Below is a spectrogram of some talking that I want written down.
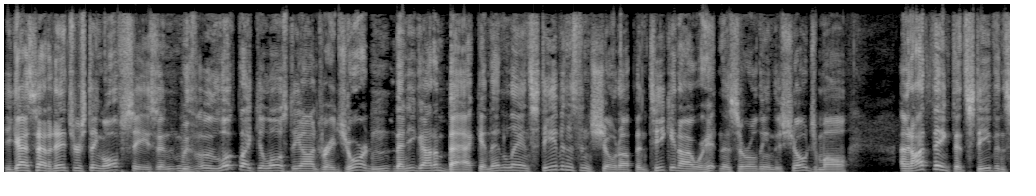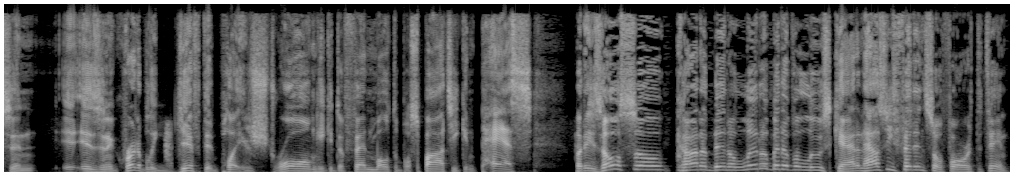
you guys had an interesting offseason. With- It looked like you lost DeAndre Jordan, then you got him back, and then Lance Stephenson showed up. And Tiki and I were hitting this early in the show, Jamal. I mean, I think that Stephenson is an incredibly gifted player. He's strong. He can defend multiple spots. He can pass, but he's also kind of been a little bit of a loose cannon. How's he fit in so far with the team?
